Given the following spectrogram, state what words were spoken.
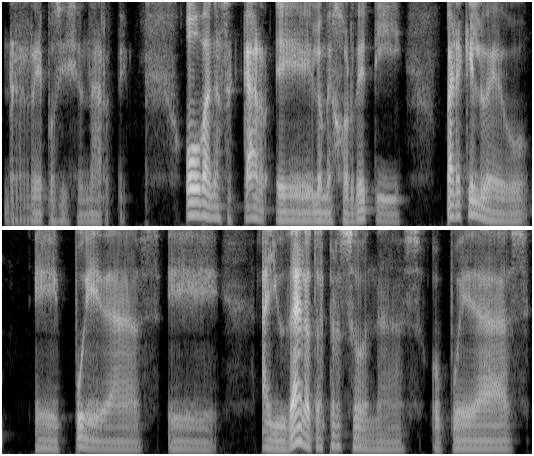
reposicionarte o van a sacar eh, lo mejor de ti para que luego puedas ayudar a otras personas o puedas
